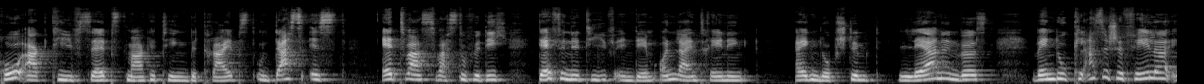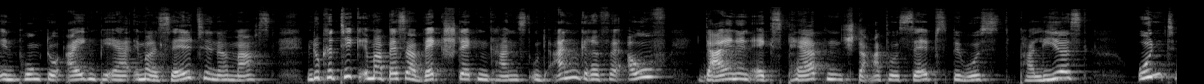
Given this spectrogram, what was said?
proaktiv Selbstmarketing betreibst. Und das ist etwas, was du für dich definitiv in dem Online-Training Eigenlob stimmt lernen wirst, wenn du klassische Fehler in puncto Eigen-PR immer seltener machst, wenn du Kritik immer besser wegstecken kannst und Angriffe auf deinen Expertenstatus selbstbewusst parlierst und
